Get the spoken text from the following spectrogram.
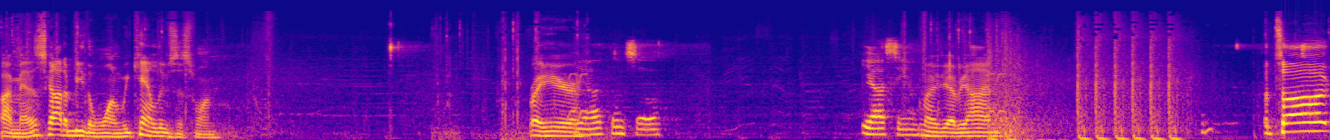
Alright, man, this gotta be the one. We can't lose this one. Right here. Yeah, I think so. Yeah, I see him. Right, yeah, behind. Attack!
